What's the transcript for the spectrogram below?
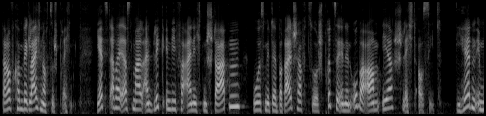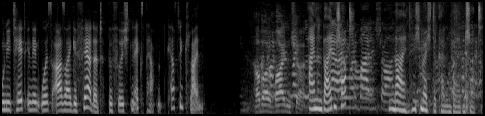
Darauf kommen wir gleich noch zu sprechen. Jetzt aber erst mal ein Blick in die Vereinigten Staaten, wo es mit der Bereitschaft zur Spritze in den Oberarm eher schlecht aussieht. Die Herdenimmunität in den USA sei gefährdet, befürchten Experten. Kerstin Klein. Einen Biden-Shot? Nein, ich möchte keinen Biden-Shot.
